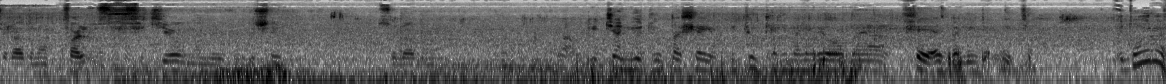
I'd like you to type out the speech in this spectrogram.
söyle adını kval fikir mi bir şey? Söyle adını. Ya Geçen YouTube'da şey. Bütün kelimeleri orada ya şey ezberleyecek e doğru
